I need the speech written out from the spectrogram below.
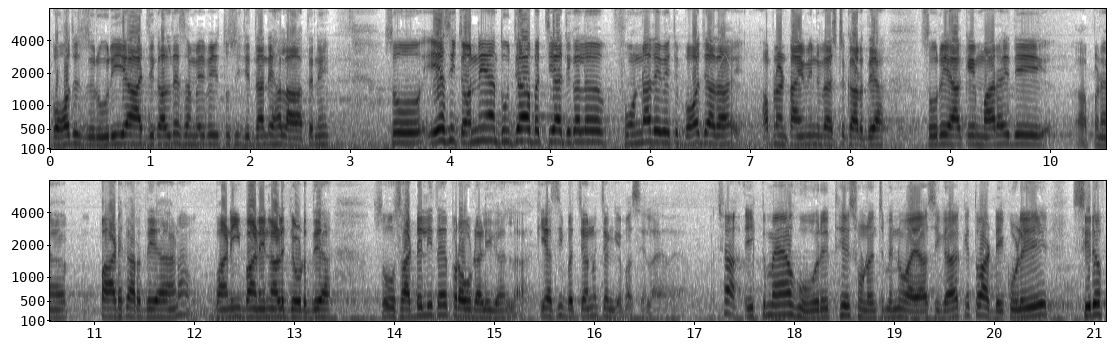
ਬਹੁਤ ਜ਼ਰੂਰੀ ਆ ਅੱਜ ਕੱਲ ਦੇ ਸਮੇਂ ਵਿੱਚ ਤੁਸੀਂ ਜਿੱਦਾਂ ਦੇ ਹਾਲਾਤ ਨੇ। ਸੋ ਇਹ ਅਸੀਂ ਚਾਹੁੰਦੇ ਆ ਦੂਜਾ ਬੱਚੇ ਅੱਜ ਕੱਲ ਫੋਨਾਂ ਦੇ ਵਿੱਚ ਬਹੁਤ ਜ਼ਿਆਦਾ ਆਪਣਾ ਟਾਈਮ ਇਨਵੈਸਟ ਕਰਦੇ ਆ। ਸੋਰੇ ਆ ਕੇ ਮਹਾਰਾਜ ਦੇ ਆਪਣਾ ਪਾਠ ਕਰਦੇ ਆ, ਹਨਾ ਬਾਣੀ ਬਾਣੇ ਨਾਲ ਜੁੜਦੇ ਆ। ਸੋ ਸਾਡੇ ਲਈ ਤਾਂ ਇਹ ਪ੍ਰਾਊਡ ਵਾਲੀ ਗੱਲ ਆ ਕਿ ਅਸੀਂ ਬੱਚਿਆਂ ਨੂੰ ਚੰਗੇ ਪਾਸੇ ਲਾਇਆ ਹੋਇਆ। ਅੱਛਾ, ਇੱਕ ਮੈਂ ਹੋਰ ਇੱਥੇ ਸੁਣਨ ਚ ਮੈਨੂੰ ਆਇਆ ਸੀਗਾ ਕਿ ਤੁਹਾਡੇ ਕੋਲੇ ਸਿਰਫ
